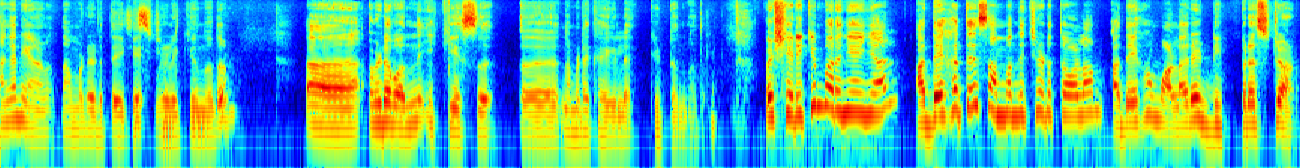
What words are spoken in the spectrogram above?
അങ്ങനെയാണ് നമ്മുടെ അടുത്തേക്ക് വിളിക്കുന്നതും. അവിടെ വന്ന് ഈ കേസ് നമ്മുടെ കയ്യിൽ കിട്ടുന്നത്. അപ്പൊ ശരിക്കും പറഞ്ഞു കഴിഞ്ഞാൽ അദ്ദേഹത്തെ സംബന്ധിച്ചിടത്തോളം അദ്ദേഹം വളരെ ഡിപ്രസ്ഡ് ആണ്.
